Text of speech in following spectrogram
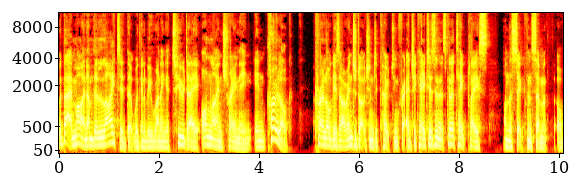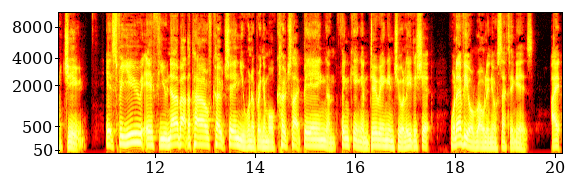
with that in mind, I'm delighted that we're going to be running a two day online training in Prologue. Prologue is our introduction to coaching for educators, and it's going to take place on the 6th and 7th of June. It's for you if you know about the power of coaching, you want to bring a more coach like being and thinking and doing into your leadership, whatever your role in your setting is. I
